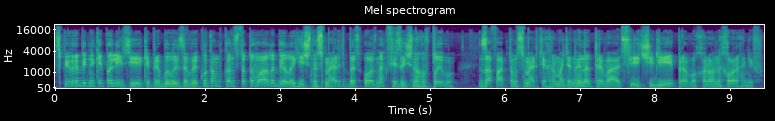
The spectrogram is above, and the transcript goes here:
Співробітники поліції, які прибули за викликом, констатували біологічну смерть без ознак фізичного впливу. За фактом смерті громадянина тривають слідчі дії правоохоронних органів.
